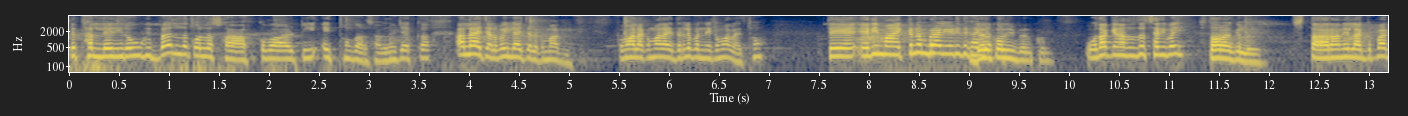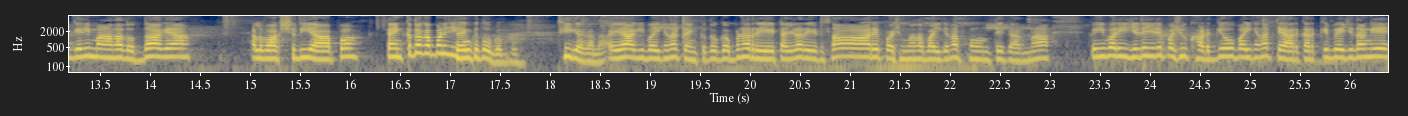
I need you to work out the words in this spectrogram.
ਤੇ ਥੱਲੇ ਦੀ ਰਹੂਗੀ ਬਿਲਕੁਲ ਸਾਫ਼ ਕੁਆਲਿਟੀ ਇੱਥੋਂ ਕਰ ਸਕਦੇ ਹੋ ਚੈੱਕ ਆ ਲੈ ਚੱਲ ਬਾਈ ਲੈ ਚੱਲ ਘਮਾ ਕੇ। ਕਮਾਲਾ ਕਮਾਲਾ ਇਧਰਲੇ ਬੰਨੇ ਕਮਾਲਾ ਇੱਥੋਂ। ਤੇ ਇਹਦੀ ਮਾਂ ਇੱਕ ਨੰਬਰ ਵਾਲੀ ਜਿਹੜੀ ਦਿਖਾਈ ਬਿਲਕੁਲ ਜੀ ਬਿਲਕੁਲ। ਉਹਦਾ ਕਿੰਨਾ ਦੁੱਧ ਦੱਸਿਆ ਦੀ ਬਾਈ? 17 ਕਿਲੋ ਜੀ। 17 ਦੇ ਲਗਭਗ ਇਹਦੀ ਮਾਂ ਦਾ ਦੁੱਧ ਆ ਗਿਆ। ਅਲਬਖਸ਼ ਦੀ ਆਪ ਟੈਂਕ ਤੋਂ ਕੱਢਣ ਜੀ? ਟੈਂਕ ਤੋਂ ਗੱਬੋ ਠੀਕ ਆ ਗੱਲ ਇਹ ਆ ਗਈ ਬਾਈ ਕਹਿੰਦਾ ਟੈਂਕ ਤੋਂ ਕੱਢਣਾ ਰੇਟ ਆ ਜਿਹੜਾ ਰੇਟ ਸਾਰੇ ਪਸ਼ੂਆਂ ਦਾ ਬਾਈ ਕਹਿੰਦਾ ਫੋਨ ਤੇ ਕਰਨਾ। ਕਈ ਵਾਰੀ ਜਿਹੜੇ ਜਿਹੜੇ ਪਸ਼ੂ ਖੜ ਗਏ ਉਹ ਬਾਈ ਕਹਿੰਦਾ ਤਿਆਰ ਕਰਕੇ ਵੇਚ ਦਾਂਗੇ।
